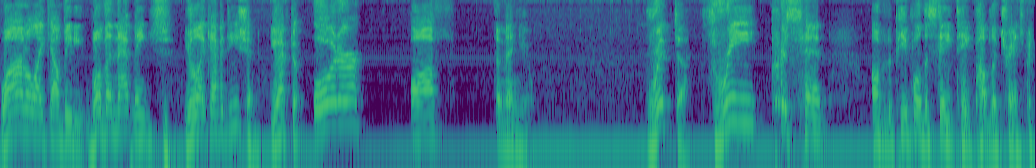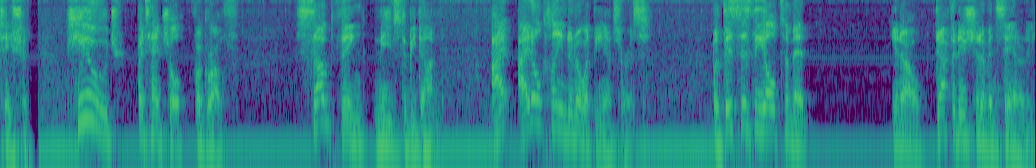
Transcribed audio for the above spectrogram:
Well, I don't like Alviti. Well, then that means you like Avedisian. You have to order off the menu. RIPTA 3% of the people in the state take public transportation. Huge potential for growth. Something needs to be done. I, I don't claim to know what the answer is, but this is the ultimate, you know, definition of insanity.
